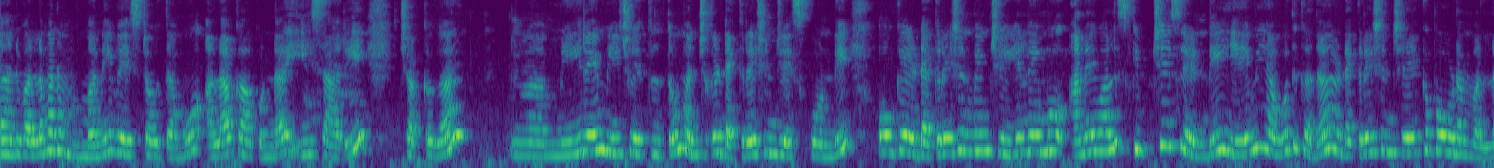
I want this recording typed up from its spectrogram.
దానివల్ల మనం మనీ వేస్ట్ అవుతాము. అలా కాకుండా ఈసారి చక్కగా మీరే మీ చేతులతో మంచిగా డెకరేషన్ చేసుకోండి. ఓకే డెకరేషన్ మేము చేయలేము అనే వాళ్ళు స్కిప్ చేసేయండి. ఏమీ అవ్వదు కదా డెకరేషన్ చేయకపోవడం వల్ల.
